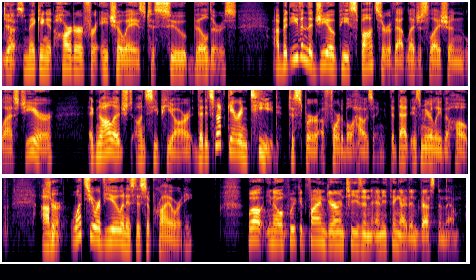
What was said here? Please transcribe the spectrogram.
yes. Uh, making it harder for HOAs to sue builders. Uh, but even the GOP sponsor of that legislation last year acknowledged on CPR that it's not guaranteed to spur affordable housing, that that is merely the hope. Um, sure. What's your view, and is this a priority? Well, you know, if we could find guarantees in anything, I'd invest in them.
